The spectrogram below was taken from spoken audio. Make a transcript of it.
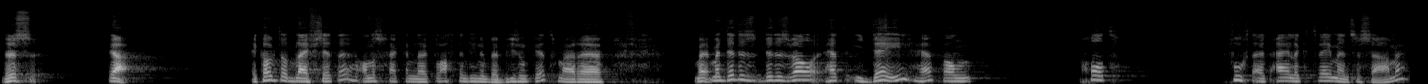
Dus ja, ik hoop dat het blijft zitten. Anders ga ik een uh, klacht indienen bij Bisonkit. Maar uh, maar, maar dit, is, dit is wel het idee hè, van God voegt uiteindelijk twee mensen samen.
